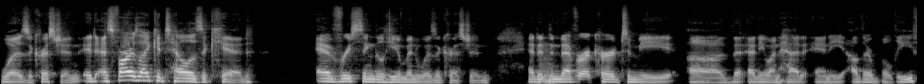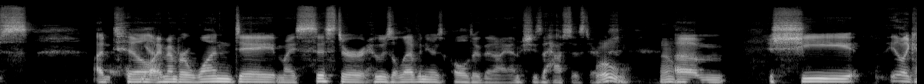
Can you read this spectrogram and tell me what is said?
was a Christian. It, as far as I could tell as a kid, every single human was a Christian, and it Hmm. never occurred to me uh, that anyone had any other beliefs until Yeah. I remember one day my sister, who is 11 years older than I am, she's a half sister Whoa. Oh. um she like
